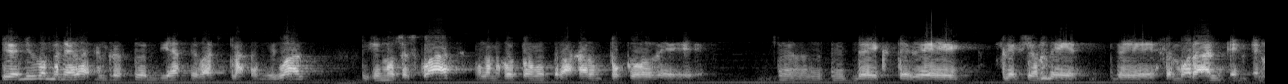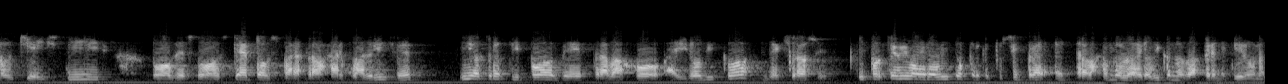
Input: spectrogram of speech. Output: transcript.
Y de misma manera el resto del día se va desplazando igual. Hicimos squat, a lo mejor podemos trabajar un poco de, mm, de, de flexión de, femoral en, en los GHTs o de step-ups para trabajar cuádriceps y otro tipo de trabajo aeróbico de CrossFit. ¿Y por qué digo aeróbico? Porque pues siempre eh, trabajando lo aeróbico nos va a permitir uno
